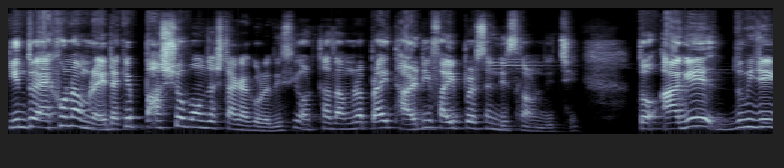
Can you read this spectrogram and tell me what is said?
কিন্তু এখন আমরা এটাকে পাঁচশো পঞ্চাশ টাকা করে দিছি, অর্থাৎ আমরা প্রায় থার্টি ফাইভ পার্সেন্ট ডিসকাউন্ট দিচ্ছি। তো আগে তুমি যেই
